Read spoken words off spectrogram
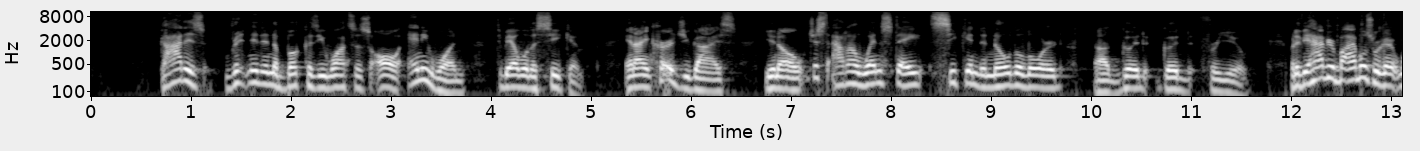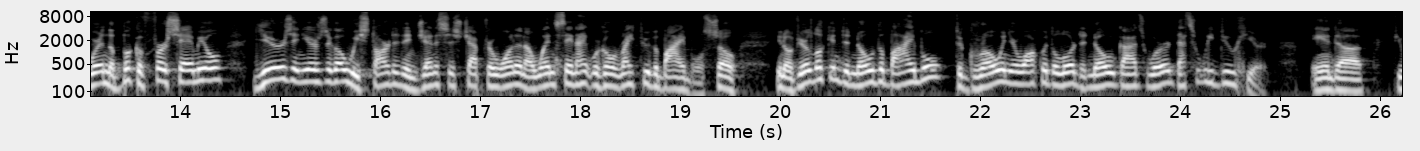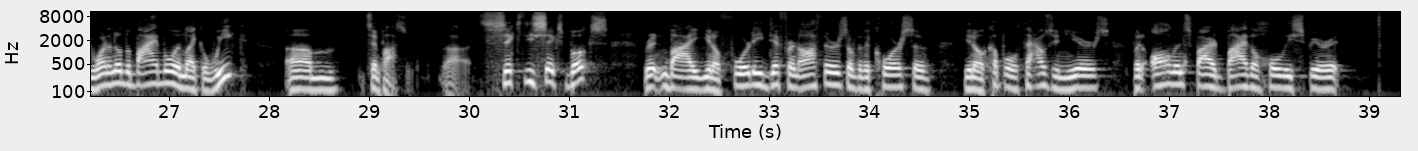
God has written it in a book because he wants us all, anyone, to be able to seek him. And I encourage you guys, you know, just out on Wednesday, seeking to know the Lord, uh, good, good for you. But if you have your Bibles, we're, gonna, we're in the book of 1 Samuel. Years and years ago, we started in Genesis chapter 1, and on Wednesday night, we're going right through the Bible. So, you know, if you're looking to know the Bible, to grow in your walk with the Lord, to know God's Word, that's what we do here. And uh, if you want to know the Bible in like a week, um, it's impossible. Uh, 66 books written by, you know, 40 different authors over the course of, you know, a couple thousand years, but all inspired by the Holy Spirit.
